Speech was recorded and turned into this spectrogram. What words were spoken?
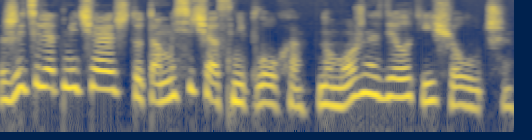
Жители отмечают, что там и сейчас неплохо, но можно сделать еще лучше.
